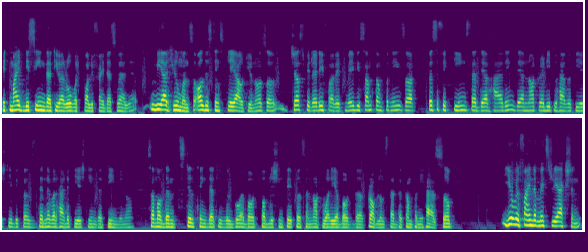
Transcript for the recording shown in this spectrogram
it might be seen that you are overqualified as well. Yeah? We are humans, so all these things play out, you know. So just be ready for it. Maybe some companies or specific teams that they are hiring, they are not ready to have a PhD because they never had a PhD in their team, you know some of them still think that you will go about publishing papers and not worry about the problems that the company has. So you will find a mixed reaction.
